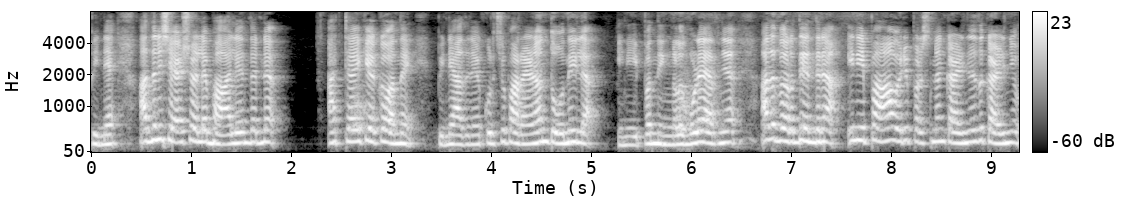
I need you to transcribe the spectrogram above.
പിന്നെ അതിനുശേഷമല്ലേ ബാലേന്ദ്രന് അറ്റാക്കൊക്കെ വന്നേ. പിന്നെ അതിനെക്കുറിച്ച് പറയണമെന്ന് തോന്നിയില്ല. ഇനിയിപ്പം നിങ്ങളും കൂടെ അറിഞ്ഞ് അത് വെറുതെ എന്തിനാ? ഇനിയിപ്പം ആ ഒരു പ്രശ്നം കഴിഞ്ഞത് കഴിഞ്ഞു.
